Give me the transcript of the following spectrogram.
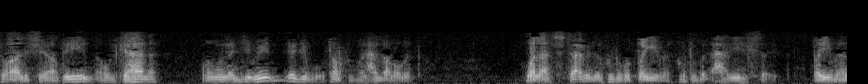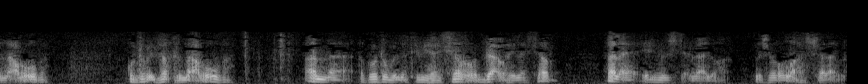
سؤال الشياطين أو الكهنه والمنجمين يجب تركه والحذر منه. ولا تستعمل الكتب الطيبة كتب الأحاديث الطيبة المعروفة كتب الفقه المعروفة. أما الكتب التي فيها الشر والدعوة إلى الشر فلا يجوز استعمالها. نسأل الله السلامة.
